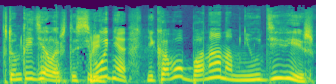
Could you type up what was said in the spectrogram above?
В том-то и дело, что сегодня никого бананом не удивишь.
